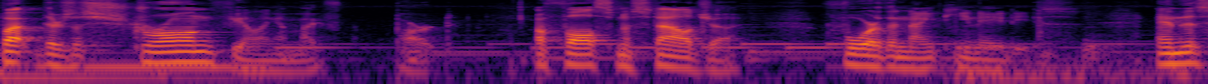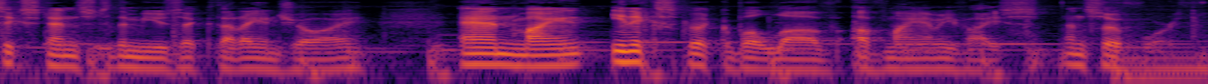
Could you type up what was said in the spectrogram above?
But there's a strong feeling on my part, a false nostalgia for the 1980s. And this extends to the music that I enjoy and my inexplicable love of Miami Vice, and so forth.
